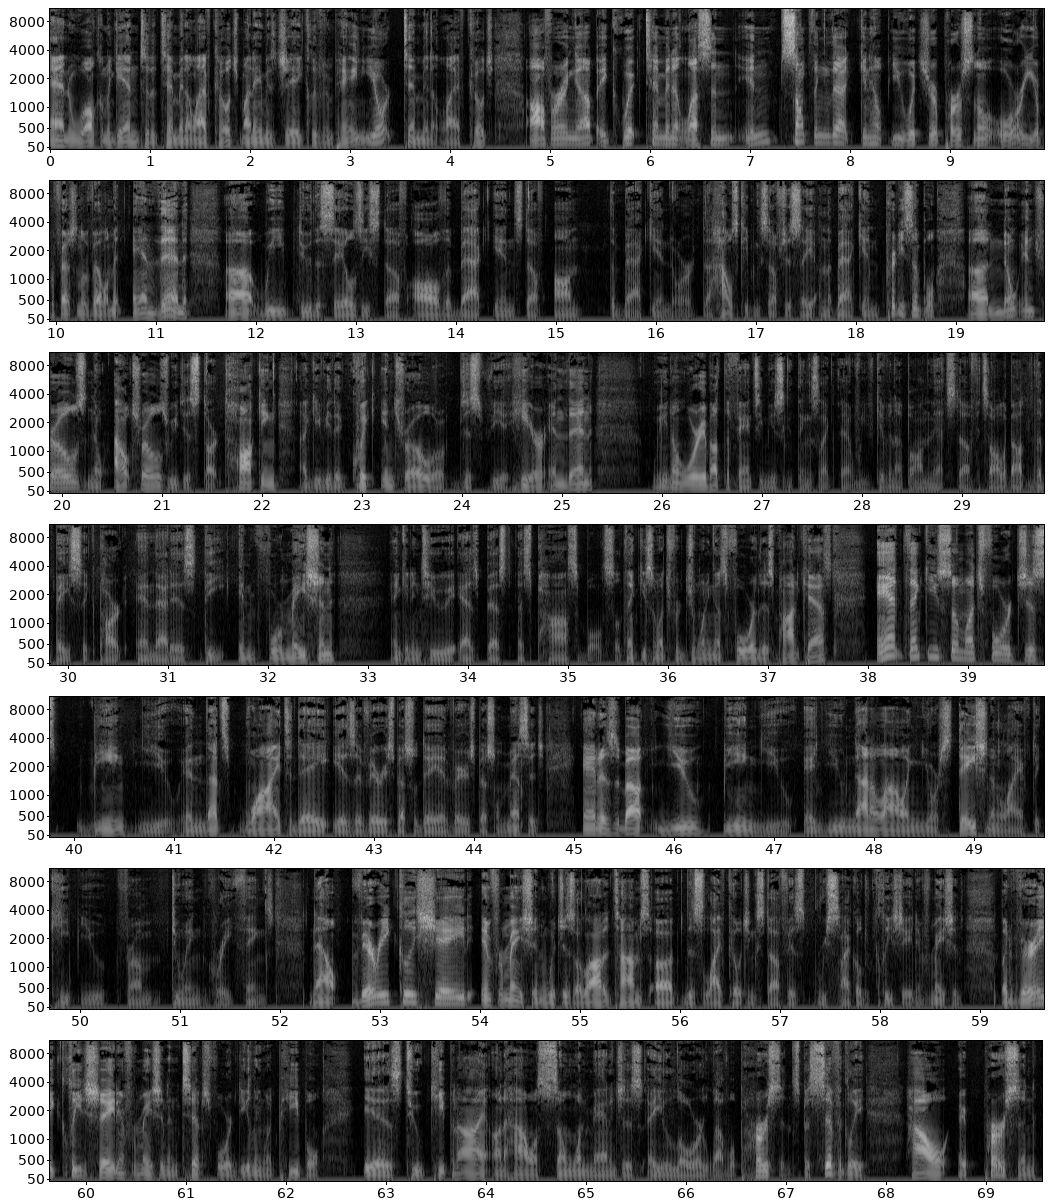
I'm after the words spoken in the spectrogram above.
And welcome again to the 10 Minute Life Coach. My name is Jay Cleveland Payne, your 10 Minute Life Coach, offering up a quick 10 minute lesson in something that can help you with your personal or your professional development. And then uh, we do the salesy stuff, all the back end stuff on the back end or the housekeeping stuff, just say on the back end. Pretty simple. Uh, no intros, no outros. We just start talking. I give you the quick intro or just via here, and then we don't worry about the fancy music and things like that. We've given up on that stuff. It's all about the basic part, and that is the information and getting to you as best as possible. So, thank you so much for joining us for this podcast. And thank you so much for just being you. And that's why today is a very special day, a very special message. And it is about you being you and you not allowing your station in life to keep you from doing great things. Now, very cliched information, which is a lot of times uh, this life coaching stuff is recycled cliched information, but very cliched information and tips for dealing with people is to keep an eye on how someone manages a lower level person, specifically how a person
